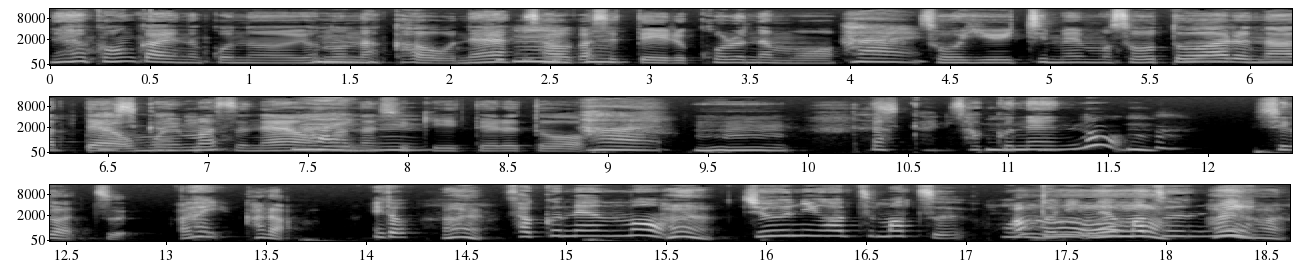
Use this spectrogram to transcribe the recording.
ね、今回のこの世の中をね、うん騒がせているコロナも、はい。そういう一面も相当あるなってうん思いますね、うんお話聞いてると。はい。うん、確かに。昨年のうん4月、はいから、えっと、はい。昨年のはい。12月末、本当に年末にはいはい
